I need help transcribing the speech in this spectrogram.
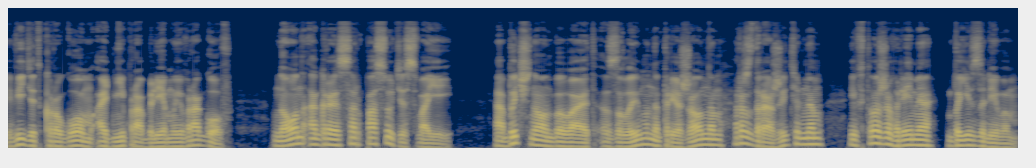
видит кругом одни проблемы и врагов, но он агрессор по сути своей – Обычно он бывает злым, напряженным, раздражительным и в то же время боязливым.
